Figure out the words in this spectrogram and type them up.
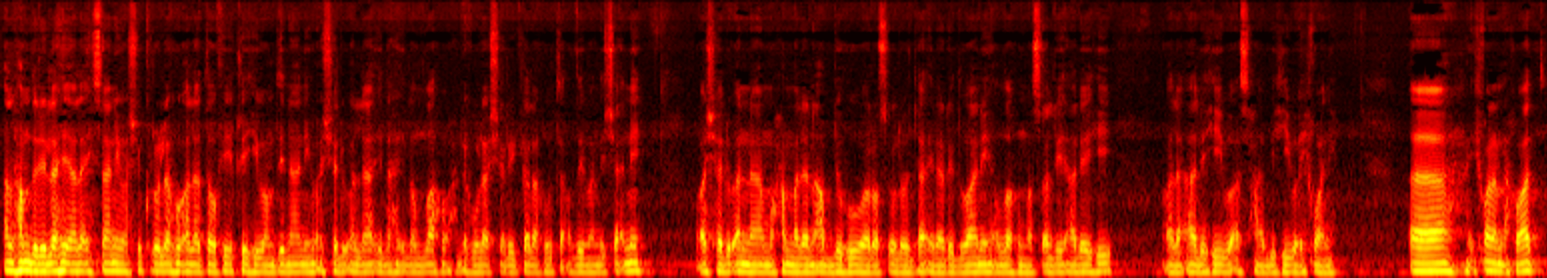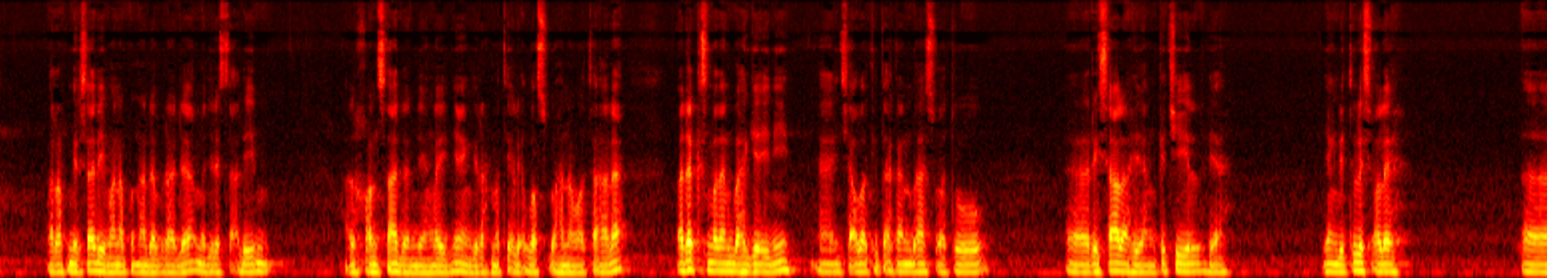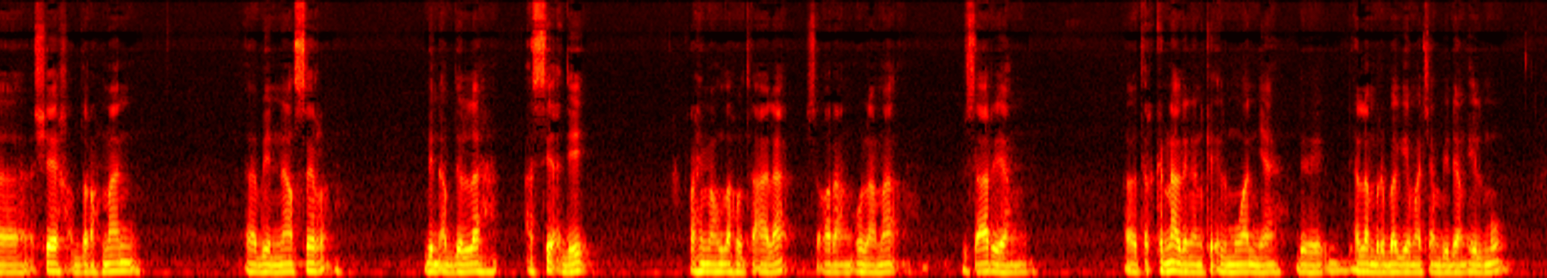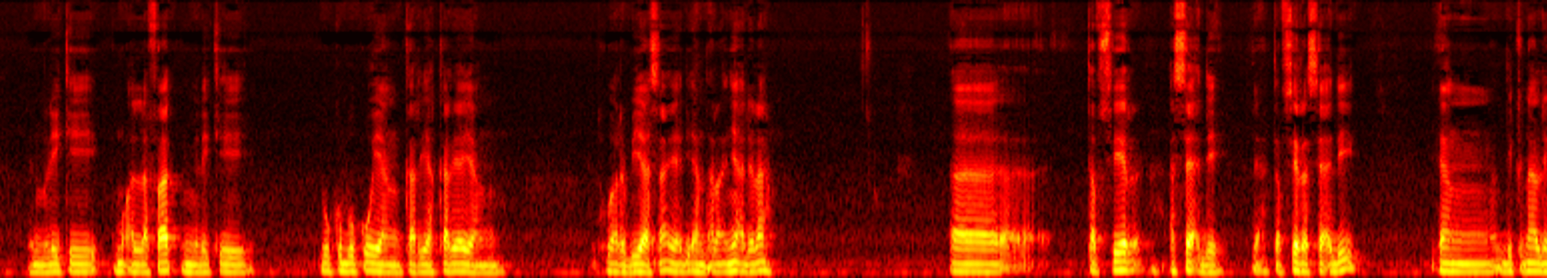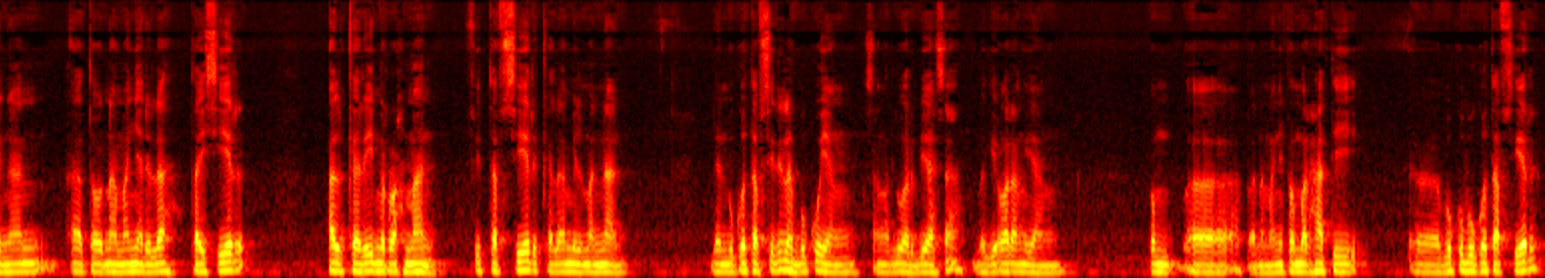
Alhamdulillahi ala ihsani wa syukru lahu ala taufiqihi wa amtinani wa asyhadu an la ilaha illallah wahdahu la syarika lahu ta'ziman li sya'ni wa asyhadu anna Muhammadan abduhu wa rasuluhu da'ila ridwani. Allahumma salli alaihi wa ala alihi wa ashabihi wa ikhwani. Uh, ikhwan dan akhwat, para pemirsa di mana pun anda berada, majelis taklim Al-Khansa dan yang lainnya yang dirahmati oleh Allah Subhanahu wa taala. Pada kesempatan bahagia ini, eh, insya Allah kita akan bahas suatu eh, risalah yang kecil ya, yang ditulis oleh eh, Syekh Abdurrahman eh, bin Nasir bin Abdullah As-Sa'di rahimahullahu taala, seorang ulama besar yang eh, terkenal dengan keilmuannya di dalam berbagai macam bidang ilmu dan memiliki muallafat, memiliki buku-buku yang karya-karya yang luar biasa. Ya di antaranya adalah uh, tafsir As-Sa'di ya tafsir As-Sa'di yang dikenal dengan atau namanya adalah Taisir Al-Karim Ar-Rahman fi Tafsir Kalamil Mannan. Dan buku tafsir inilah buku yang sangat luar biasa bagi orang yang pem, uh, apa namanya pemerhati uh, buku-buku tafsir.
